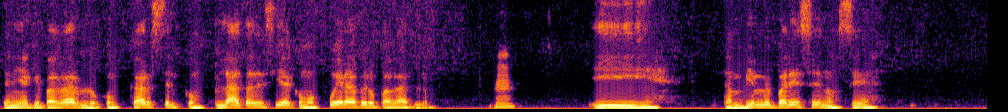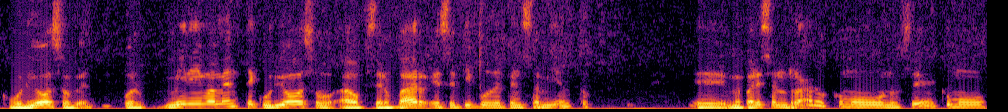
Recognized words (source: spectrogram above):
tenía que pagarlo, con cárcel, con plata, decía, como fuera, pero pagarlo. Mm. Y también me parece, no sé, curioso, por mínimamente curioso a observar ese tipo de pensamientos, eh, me parecen raros, como, no sé, como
